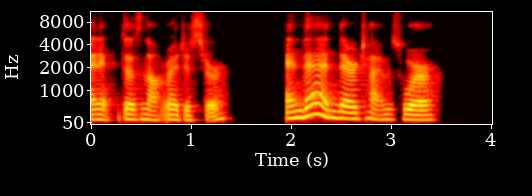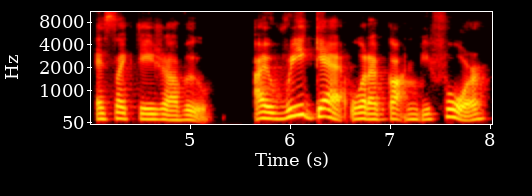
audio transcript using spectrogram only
and it does not register. And then there are times where it's like deja vu. I re get what I've gotten before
